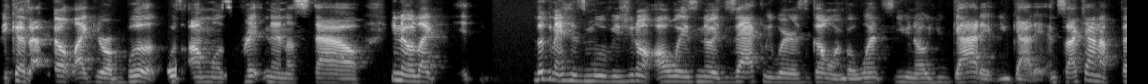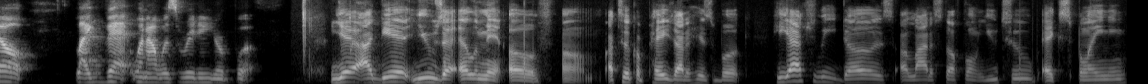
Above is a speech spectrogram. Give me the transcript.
because I felt like your book was almost written in a style, you know, like it, looking at his movies, you don't always know exactly where it's going, but once you know you got it, you got it. And so I kind of felt like that when I was reading your book. Yeah, I did use that element of um I took a page out of his book. He actually does a lot of stuff on YouTube explaining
